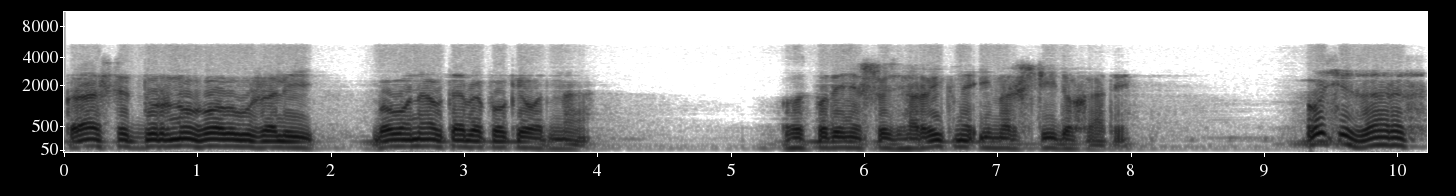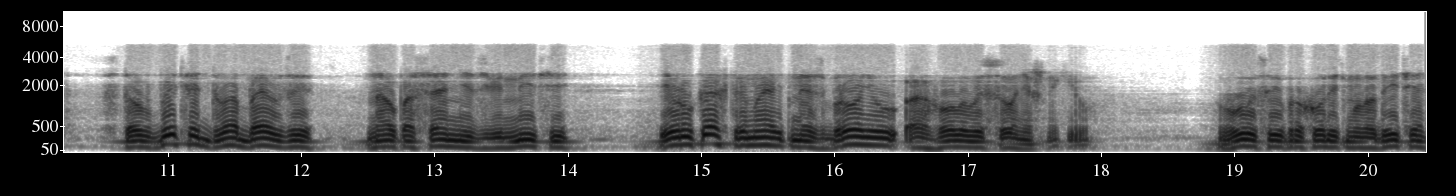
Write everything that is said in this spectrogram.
краще дурну голову жалій, бо вона в тебе поки одна. Господиня щось гарикне і мерщій до хати. Ось і зараз стовбичать два бевзи на опасенні дзвінниці і в руках тримають не зброю, а голови соняшників. Вулицею проходить молодиця,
